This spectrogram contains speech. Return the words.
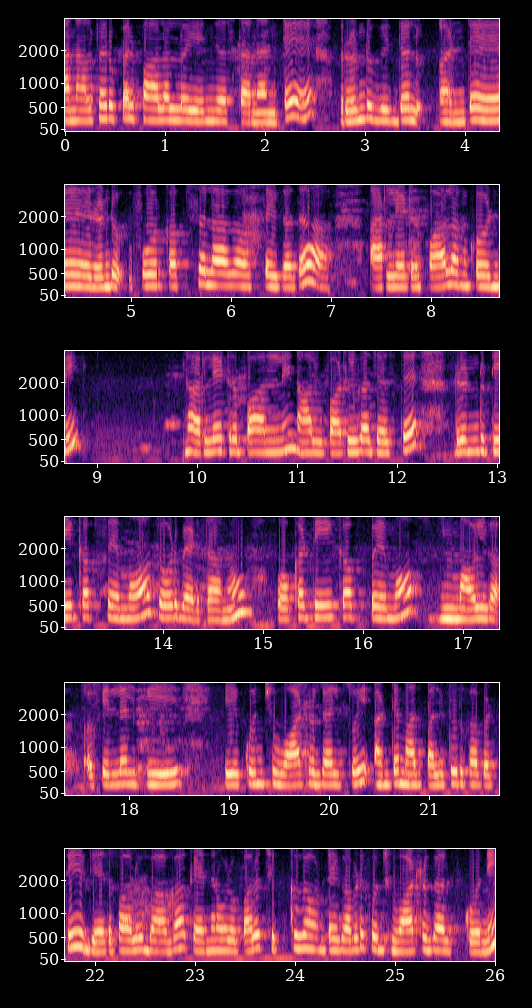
ఆ నలభై రూపాయల పాలల్లో ఏం చేస్తానంటే రెండు గిద్దలు అంటే రెండు ఫోర్ కప్స్ లాగా వస్తాయి కదా అర లీటర్ పాలు అనుకోండి అర లీటర్ పాలని నాలుగు పాటలుగా చేస్తే రెండు టీ కప్స్ ఏమో తోడు పెడతాను. ఒక టీ కప్ ఏమో మామూలుగా పిల్లలకి కొంచెం వాటర్ కలిపి అంటే మాది పల్లెటూరు కాబట్టి గేదె పాలు బాగా కేంద్రంలో పాలు చిక్కగా ఉంటాయి కాబట్టి కొంచెం వాటర్ కలుపుకొని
